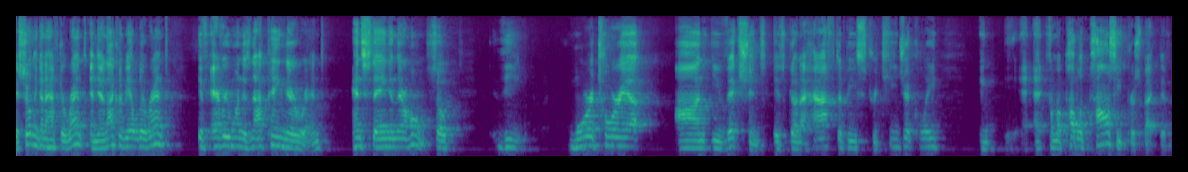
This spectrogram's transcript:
they're certainly gonna have to rent, and they're not gonna be able to rent if everyone is not paying their rent and staying in their homes. So the moratoria on evictions is going to have to be strategically, in, from a public policy perspective,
